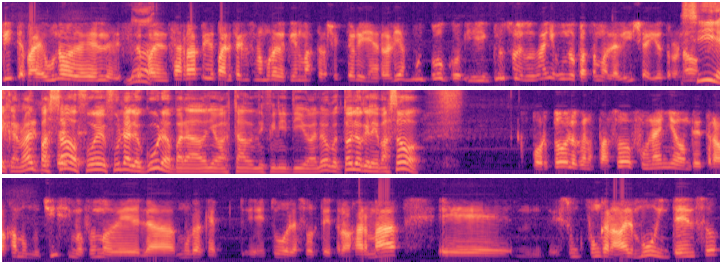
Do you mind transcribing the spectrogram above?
Viste, uno del- No. pensar rápido parece que es una murga que tiene más trayectoria y en realidad es muy poco. Y incluso de dos años uno pasamos la lilla y otro no. Sí, el carnaval Entonces, pasado fue, fue una locura para Doña Bastardo, en definitiva, ¿no? Con todo lo que le pasó. Por todo lo que nos pasó, fue un año donde trabajamos muchísimo, fuimos de la murga que eh, tuvo la suerte de trabajar más, eh, es un, fue un carnaval muy intenso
